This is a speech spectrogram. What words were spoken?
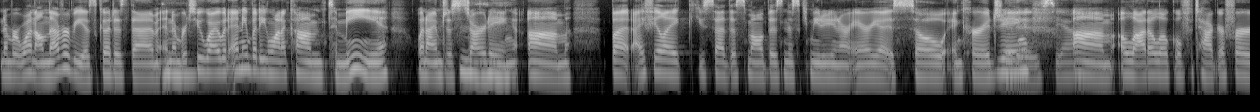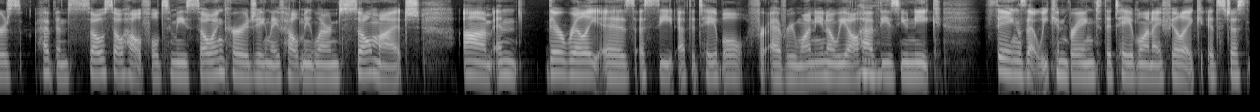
number one, I'll never be as good as them, and number two, why would anybody want to come to me when I'm just starting? Um, but I feel like you said the small business community in our area is so encouraging. It is, yeah. Um, a lot of local photographers have been so, so helpful to me, so encouraging. They've helped me learn so much. Um, and there really is a seat at the table for everyone. You know, we all have these unique things that we can bring to the table. And I feel like it's just,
